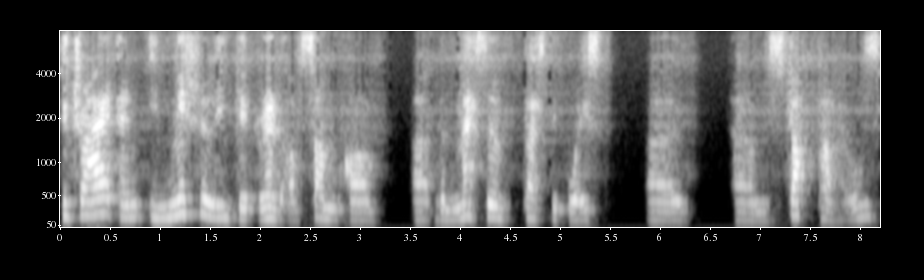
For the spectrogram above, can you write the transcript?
to try and initially get rid of some of uh, the massive plastic waste uh, um, stockpiles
